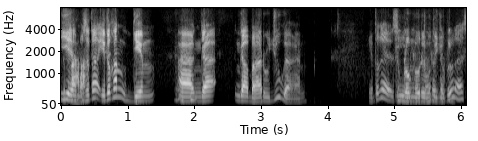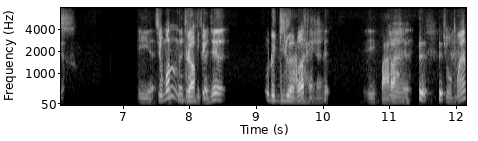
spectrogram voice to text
iya, parah. maksudnya itu kan game uh, nggak nggak baru juga kan? Itu kayak sebelum baru, 2017. Iya. Cuman itu aja- grafik gitu aja Udah gila parah banget ya. Ih, parah Nah, ya. Cuman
